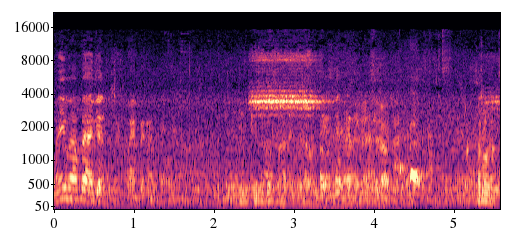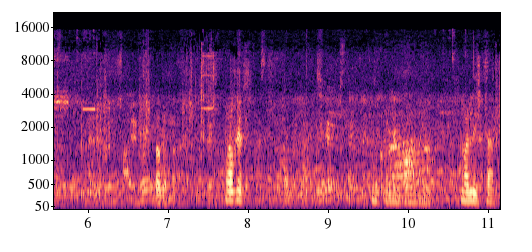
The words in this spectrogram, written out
नहीं वहाँ पे आ गया वहीं पे करते हैं ఓకే సార్. ఓకే సార్ మళ్ళీ స్టార్ట్.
